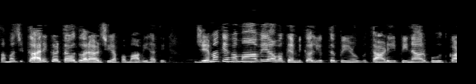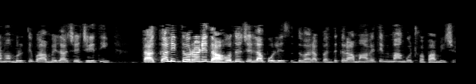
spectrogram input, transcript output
સામાજિક કાર્યકર્તાઓ દ્વારા અરજી આપવામાં આવી હતી. જેમાં કહેવામાં આવે, આવા કેમિકલયુક્ત પીણું તાળી, પીનાર, ભૂતકાળમાં મૃત્યુ પામેલા છે. જેથી તાત્કાલિક ધોરણે દાહોદ જિલ્લા પોલીસ દ્વારા બંધ કરવામાં આવે તેવી માંગ ઉઠવા પામી છે.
